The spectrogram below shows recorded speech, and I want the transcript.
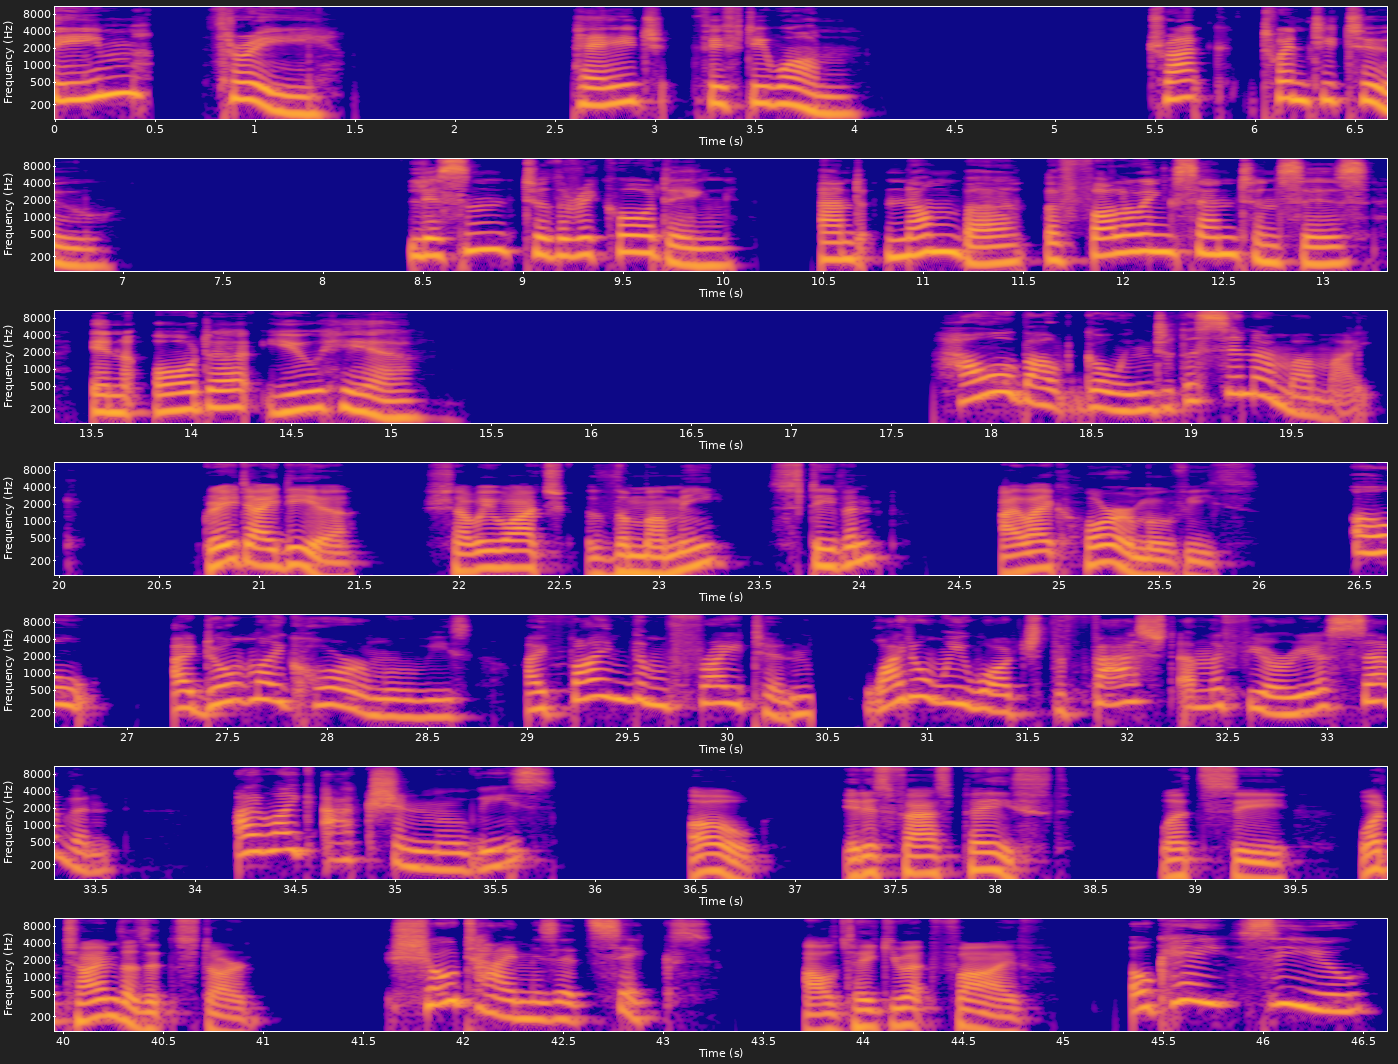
Theme 3, page 51. Track 22. Listen to the recording and number the following sentences in order you hear. How about going to the cinema, Mike? Great idea. Shall we watch The Mummy, Stephen? I like horror movies. Oh, I don't like horror movies. I find them frightened. Why don't we watch The Fast and the Furious 7? I like action movies. Oh, it is fast paced. Let's see. What time does it start? Showtime is at 6. I'll take you at five. Okay, see you.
